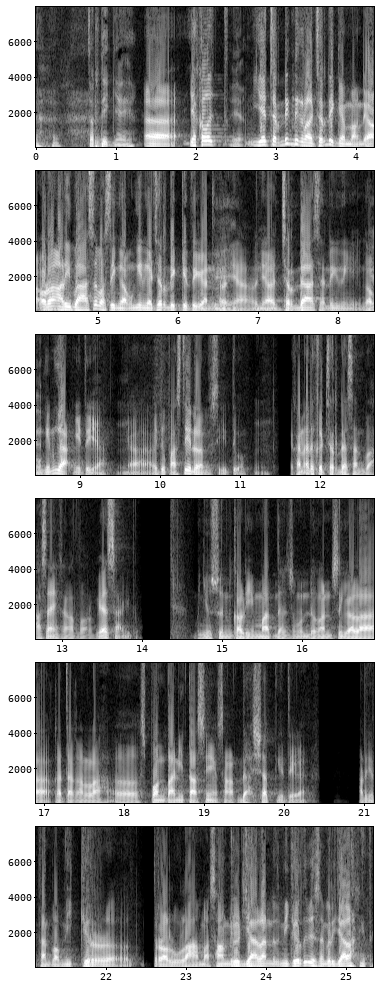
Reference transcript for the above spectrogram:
cerdiknya ya. Uh, ya kalau ya. ya cerdik dikenal cerdik memang. Orang ahli bahasa pasti nggak mungkin nggak cerdik gitu kan. Okay. Hanya, hmm. cerdas cerdik nggak ya. mungkin nggak gitu ya. Hmm. Ya itu pasti dalam sisi itu. Hmm. Ya kan ada kecerdasan bahasa yang sangat luar biasa gitu menyusun kalimat dan dengan segala katakanlah uh, spontanitasnya yang sangat dahsyat gitu ya. Artinya tanpa mikir uh, terlalu lama sambil jalan mikir itu bisa sambil jalan itu.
